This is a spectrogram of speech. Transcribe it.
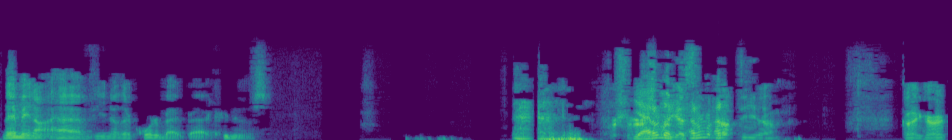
they may not have you know their quarterback back. Who knows? For sure. Yeah, I don't So what know- do You I don't- think I about the, um, go ahead, Kurt.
